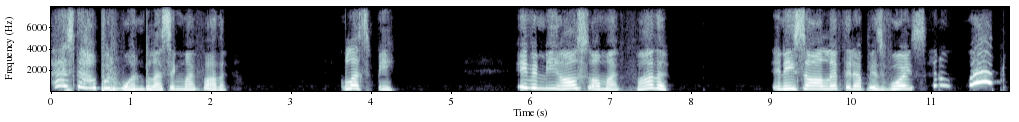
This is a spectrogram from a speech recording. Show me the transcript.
Hast thou but one blessing, my father? Bless me, even me also, my father. And Esau lifted up his voice and wept.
